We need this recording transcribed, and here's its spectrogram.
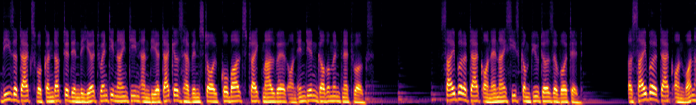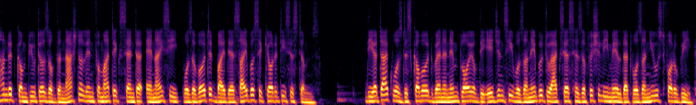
These attacks were conducted in the year 2019 and the attackers have installed Cobalt Strike malware on Indian government networks. Cyber attack on NIC's computers averted. A cyber attack on 100 computers of the National Informatics Center NIC was averted by their cybersecurity systems. The attack was discovered when an employee of the agency was unable to access his official email that was unused for a week.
